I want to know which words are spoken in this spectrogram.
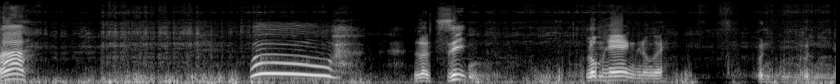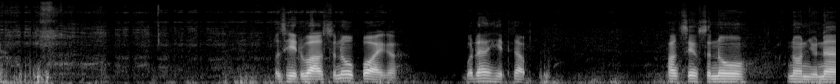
มาวู้รถซิ่งลมแห้งพี่น้องเอ้ยบุญบุญเนี่ยประเทศวาวสโนปล่อยก็บ่ได้เห็ดครับฟังเสียงสโนนอนอยู่นา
